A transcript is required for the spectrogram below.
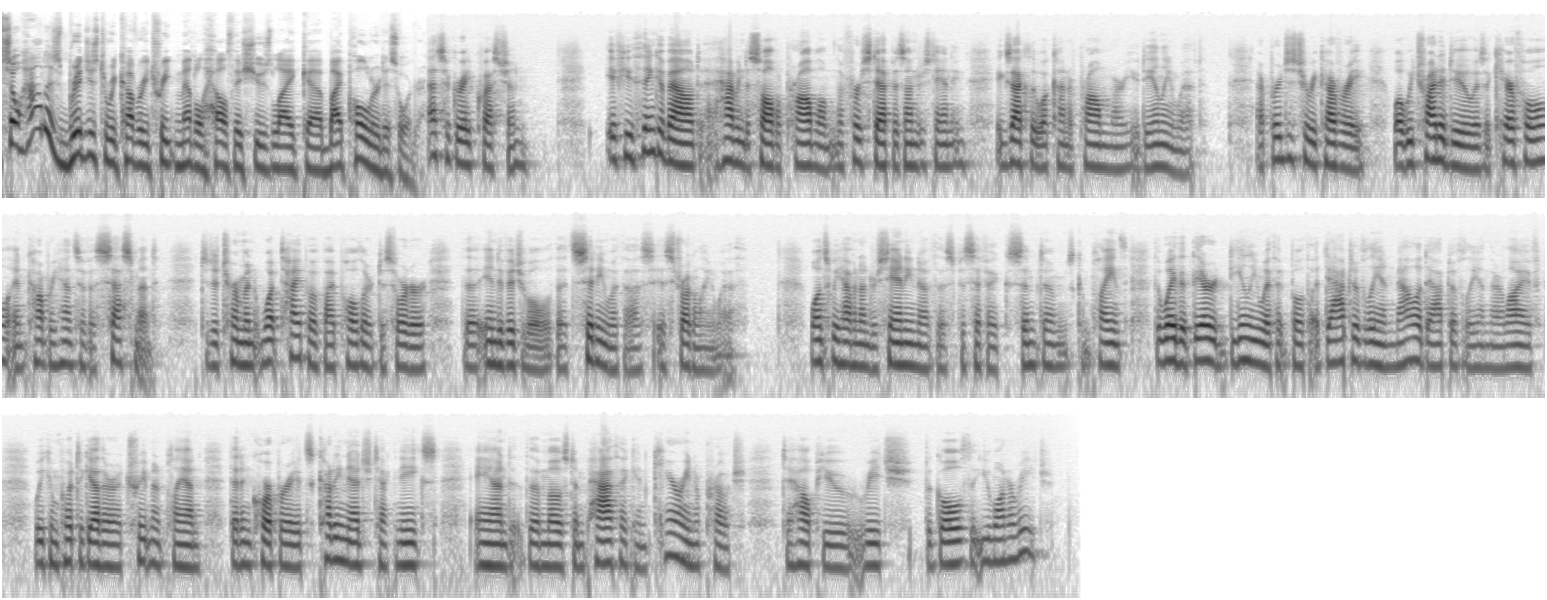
So, how does Bridges to Recovery treat mental health issues like uh, bipolar disorder? That's a great question. If you think about having to solve a problem, the first step is understanding exactly what kind of problem are you dealing with. At Bridges to Recovery, what we try to do is a careful and comprehensive assessment to determine what type of bipolar disorder the individual that's sitting with us is struggling with. Once we have an understanding of the specific symptoms, complaints, the way that they're dealing with it both adaptively and maladaptively in their life, we can put together a treatment plan that incorporates cutting edge techniques and the most empathic and caring approach to help you reach the goals that you want to reach.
